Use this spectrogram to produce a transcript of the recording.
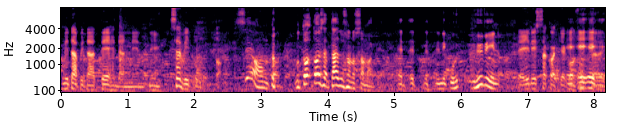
mitä pitää tehdä, niin, niin. se vituttaa. Se on totta. Mutta to, toisaalta täytyy sanoa saman tien. Et, et, et, niin kuin hyvin... Ei niissä kaikkia ei, ei, ei,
